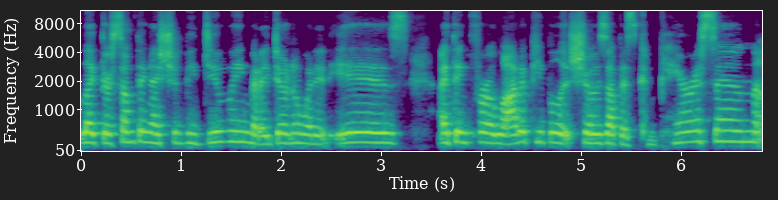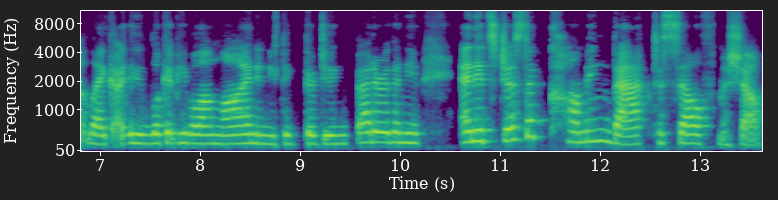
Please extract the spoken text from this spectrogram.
like there's something I should be doing, but I don't know what it is. I think for a lot of people, it shows up as comparison. Like you look at people online and you think they're doing better than you. And it's just a coming back to self, Michelle.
